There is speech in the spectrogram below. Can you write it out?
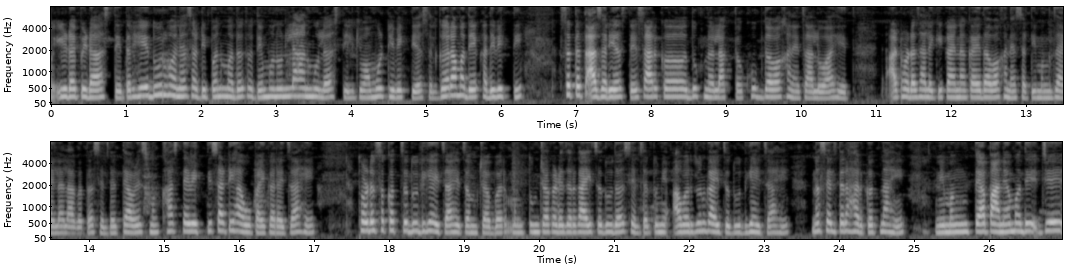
मग इडापिडा असते तर हे दूर होण्यासाठी पण मदत होते. म्हणून लहान मुलं असतील किंवा मोठी व्यक्ती असेल घरामध्ये एखादी व्यक्ती सतत आजारी असते सारखं दुखणं लागतं. खूप दवाखाने चालू आहेत. आठवडा झाला की काय ना काय दवाखान्यासाठी मग जायला लागत असेल तर त्यावेळेस मग खास त्या व्यक्तीसाठी हा उपाय करायचा आहे. थोडंसं कच्चं दूध घ्यायचं आहे चमच्याभर. मग तुमच्याकडे जर गाईचं दूध असेल तर तुम्ही आवर्जून गाईचं दूध घ्यायचं आहे. नसेल तर हरकत नाही. आणि मग त्या पाण्यामध्ये जे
